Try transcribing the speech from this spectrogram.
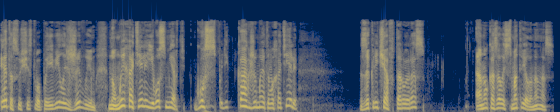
Это существо появилось живым, но мы хотели его смерти. Господи, как же мы этого хотели! Закричав второй раз, оно, казалось, смотрело на нас.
